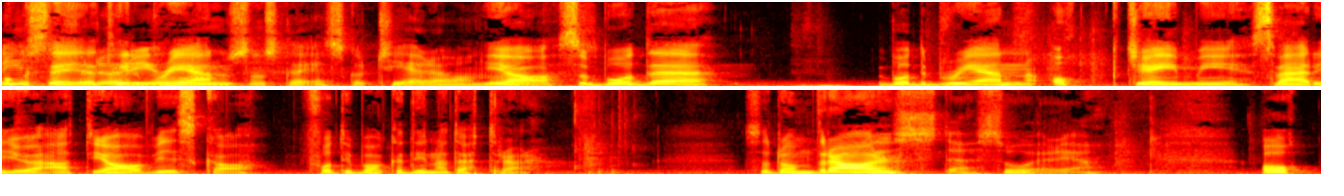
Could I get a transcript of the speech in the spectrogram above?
Och Just det, säger för då är det till ju Brienne, hon som ska eskortera honom. ja så både, både Brienne och Jamie svär ju att ja, vi ska få tillbaka dina döttrar. Så de drar Just det, så är det. och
